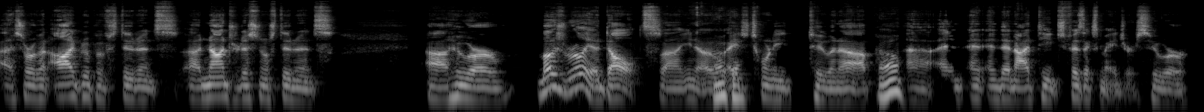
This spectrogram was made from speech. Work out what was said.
a sort of an odd group of students, uh, non-traditional students, uh, who are most really adults, uh, you know, Okay. age 22 and up. Oh. Uh, and, and, and then I teach physics majors who are,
